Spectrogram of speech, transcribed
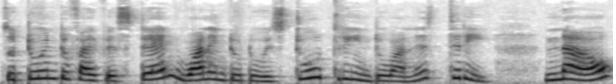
So 2 into 5 is 10, 1 into 2 is 2, 3 into 1 is 3. Now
